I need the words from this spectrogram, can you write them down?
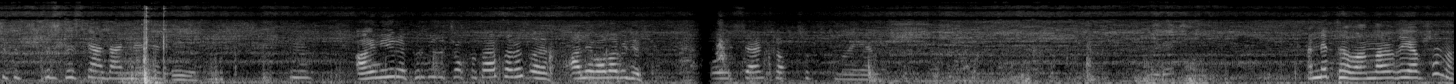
Çıtır çıtır ses geldi annenin. Evet. Aynı yere pürmüzü çok tutarsanız e, alev alabilir. O yüzden çok tutmayın. Anne tavanları da yapsana.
